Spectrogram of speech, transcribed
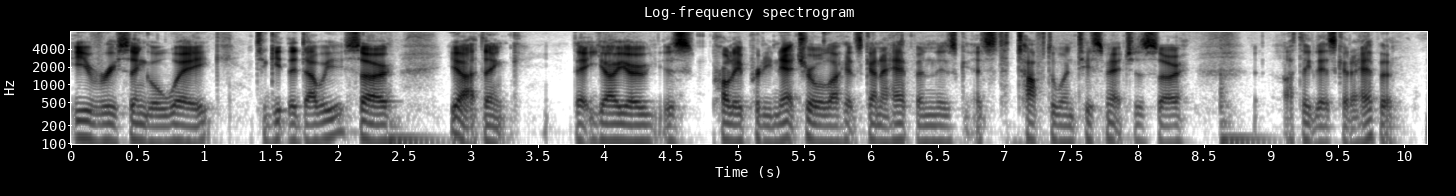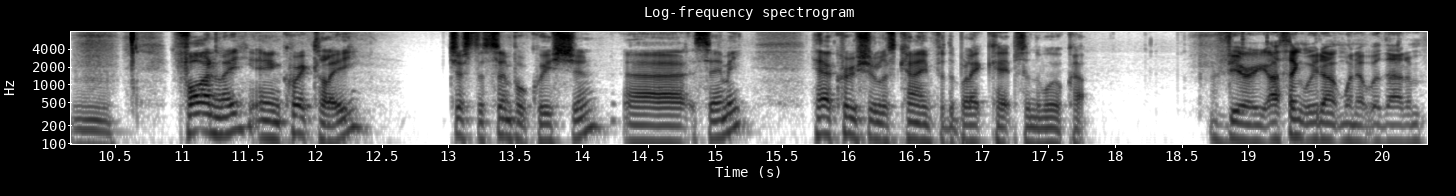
every single week to get the W. So yeah, I think that yo-yo is probably pretty natural. Like it's going to happen. There's, it's tough to win test matches, so I think that's going to happen. Mm. Finally and quickly, just a simple question, uh, Sammy. How crucial is Kane for the Black Caps in the World Cup? Very. I think we don't win it without him.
